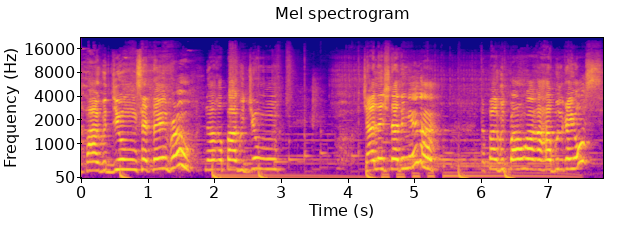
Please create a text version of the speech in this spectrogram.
Nakakapagod yung set na yun, bro. Nakakapagod yung challenge natin ngayon, ah. Napagod pa ako kakahabol kay Os.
